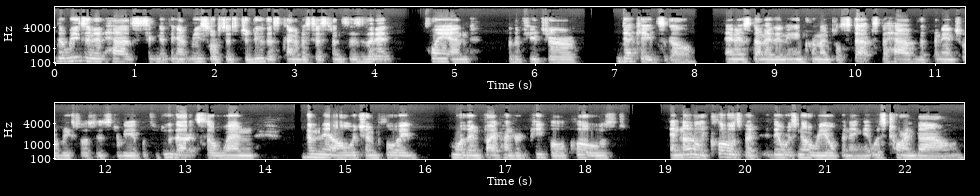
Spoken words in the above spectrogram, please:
the reason it has significant resources to do this kind of assistance is that it planned for the future decades ago and has done it in incremental steps to have the financial resources to be able to do that. So when the mill, which employed more than 500 people, closed, and not only closed, but there was no reopening, it was torn down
